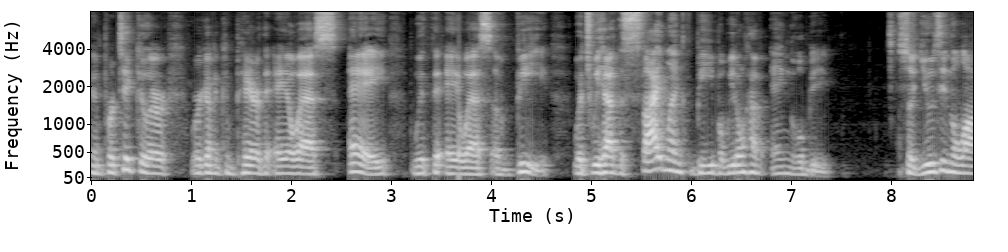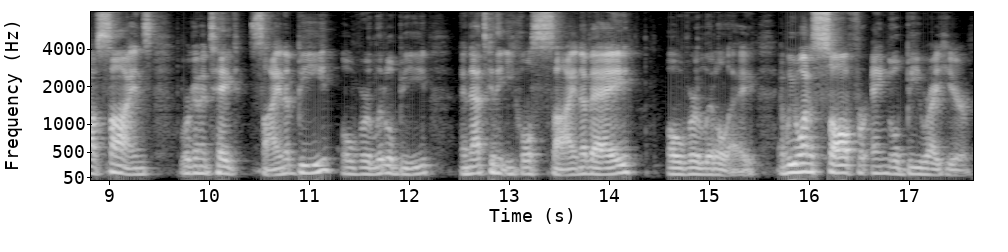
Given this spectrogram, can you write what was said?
In particular, we're going to compare the AOS A with the AOS of B, which we have the side length B, but we don't have angle B. So using the law of sines, we're going to take sine of B over little b, and that's going to equal sine of A over little a. And we want to solve for angle B right here.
